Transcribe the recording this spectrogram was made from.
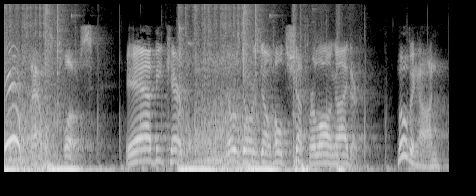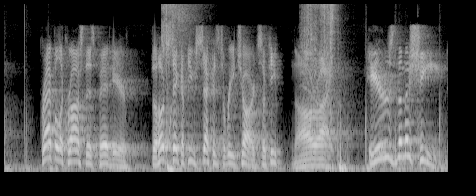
That was close. Yeah, be careful. Those doors don't hold shut for long either. Moving on. Grapple across this pit here. The hooks take a few seconds to recharge, so keep. All right. Here's the machine.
